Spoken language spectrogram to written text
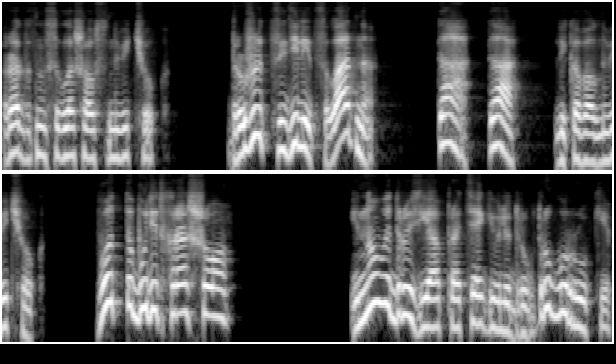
радостно соглашался новичок. Дружиться и делиться, ладно? Да, да, ликовал новичок. Вот-то будет хорошо. И новые друзья протягивали друг другу руки,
